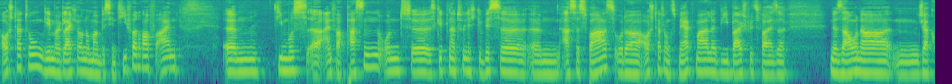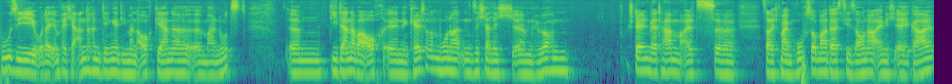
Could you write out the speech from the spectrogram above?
Ausstattung, gehen wir gleich auch noch mal ein bisschen tiefer drauf ein. Ähm, die muss äh, einfach passen und äh, es gibt natürlich gewisse ähm, Accessoires oder Ausstattungsmerkmale, wie beispielsweise eine Sauna, ein Jacuzzi oder irgendwelche anderen Dinge, die man auch gerne äh, mal nutzt die dann aber auch in den kälteren Monaten sicherlich ähm, einen höheren Stellenwert haben als, äh, sage ich mal, im Hochsommer. Da ist die Sauna eigentlich eher egal.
